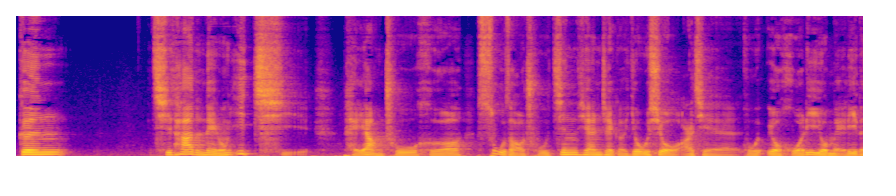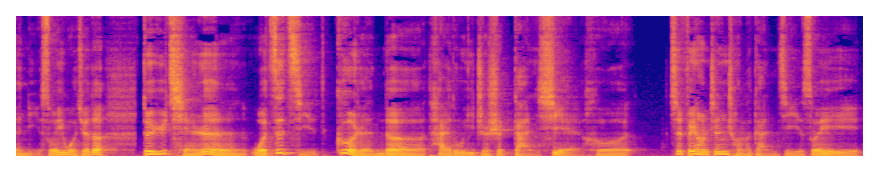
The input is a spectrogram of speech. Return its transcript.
跟其他的内容一起。培养出和塑造出今天这个优秀而且活有活力又美丽的你，所以我觉得对于前任，我自己个人的态度一直是感谢和是非常真诚的感激。所以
